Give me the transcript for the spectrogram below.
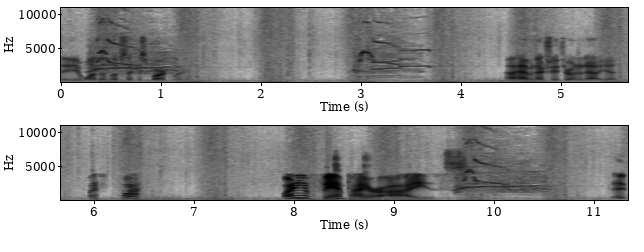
The one that looks like a sparkler. I haven't actually thrown it out yet. What? What? Why do you have vampire eyes? It,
